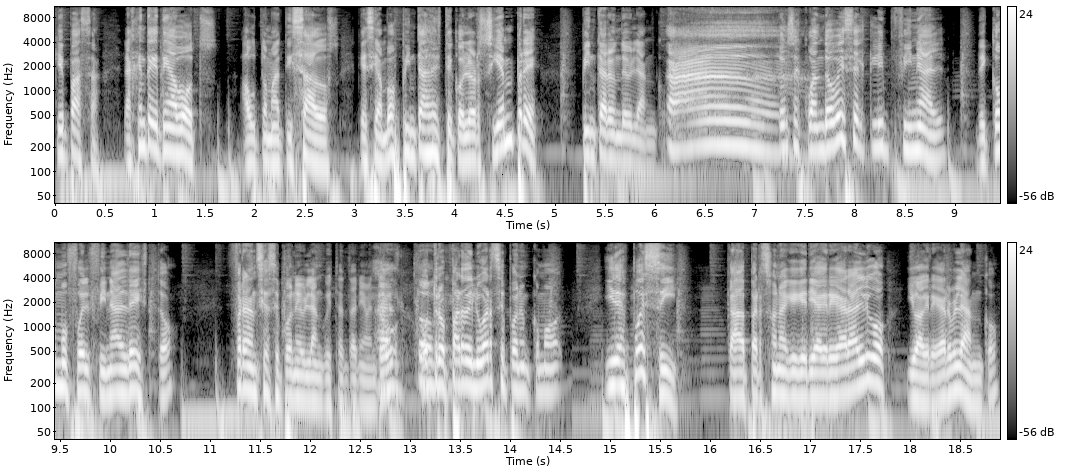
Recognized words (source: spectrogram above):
¿Qué pasa? La gente que tenía bots automatizados que decían, vos pintás de este color siempre, pintaron de blanco. Ah. Entonces, cuando ves el clip final de cómo fue el final de esto, Francia se pone blanco instantáneamente. Otro par de lugares se ponen como. Y después sí, cada persona que quería agregar algo iba a agregar blanco.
